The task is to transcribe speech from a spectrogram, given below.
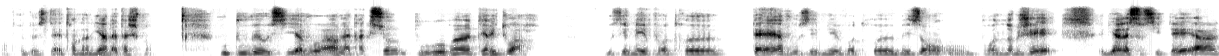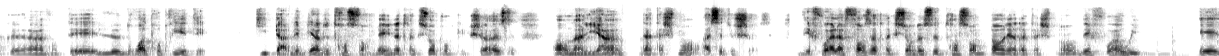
entre deux êtres en un lien d'attachement. Vous pouvez aussi avoir l'attraction pour un territoire. Vous aimez votre terre, vous aimez votre maison ou pour un objet, eh bien la société a inventé le droit de propriété qui permet bien de transformer une attraction pour quelque chose en un lien d'attachement à cette chose. Des fois, la force d'attraction ne se transforme pas en lien d'attachement, des fois, oui. Et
